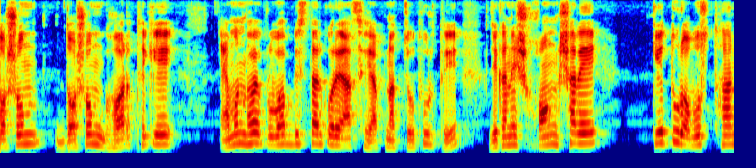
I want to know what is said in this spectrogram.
দশম দশম ঘর থেকে এমনভাবে প্রভাব বিস্তার করে আছে আপনার চতুর্থে, যেখানে সংসারে কেতুর অবস্থান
